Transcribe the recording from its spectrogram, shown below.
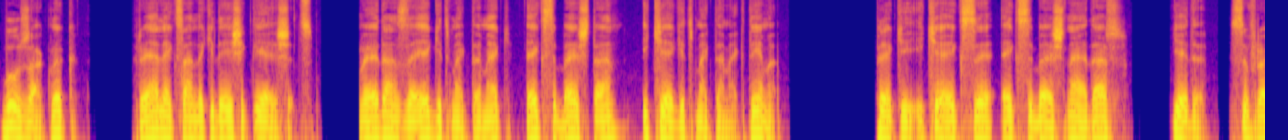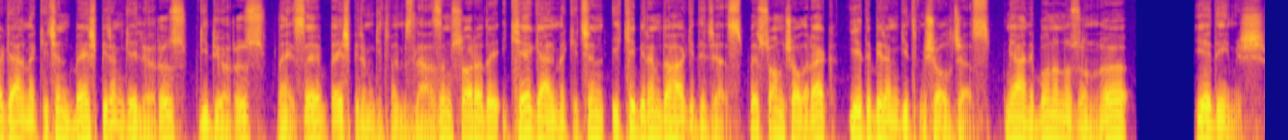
Bu uzaklık, reel eksendeki değişikliğe eşit. v'den z'ye gitmek demek, eksi 5'ten 2'ye gitmek demek, değil mi? Peki, 2 eksi eksi 5 ne eder? 7. Sıfıra gelmek için 5 birim geliyoruz, gidiyoruz. Neyse, 5 birim gitmemiz lazım. Sonra da 2'ye gelmek için 2 birim daha gideceğiz. Ve sonuç olarak 7 birim gitmiş olacağız. Yani bunun uzunluğu 7'ymiş.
